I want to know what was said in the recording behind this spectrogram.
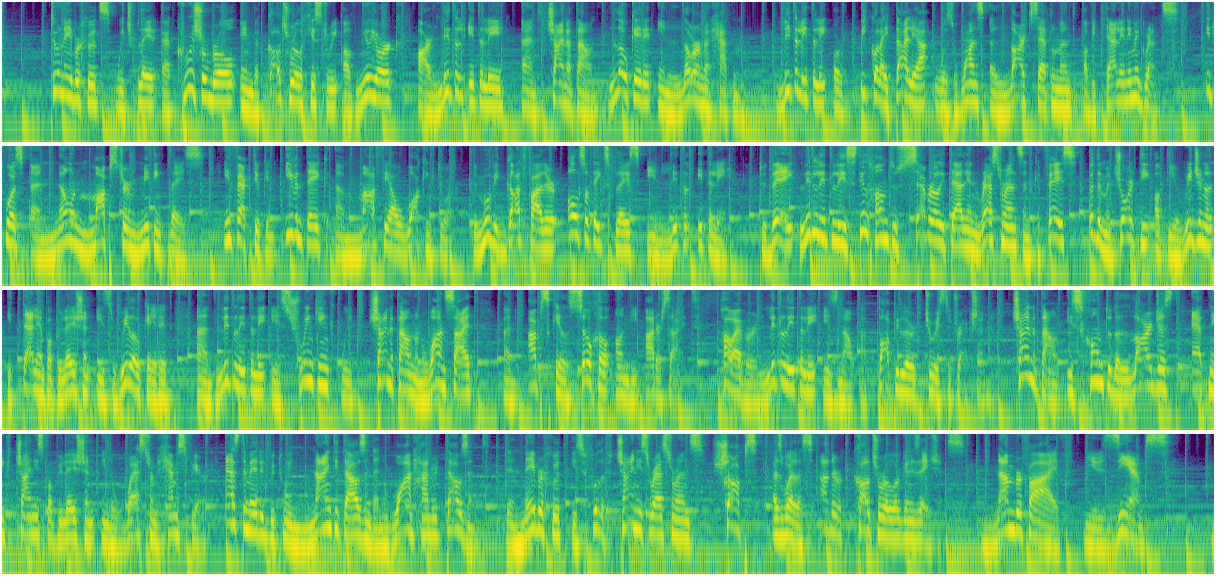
Two neighborhoods which played a crucial role in the cultural history of New York are Little Italy and Chinatown, located in Lower Manhattan. Little Italy or Piccola Italia was once a large settlement of Italian immigrants. It was a known mobster meeting place. In fact, you can even take a mafia walking tour. The movie Godfather also takes place in Little Italy. Today, Little Italy is still home to several Italian restaurants and cafes, but the majority of the original Italian population is relocated and Little Italy is shrinking with Chinatown on one side and upscale Soho on the other side. However, Little Italy is now a popular tourist attraction. Chinatown is home to the largest ethnic Chinese population in the Western Hemisphere, estimated between 90,000 and 100,000. The neighborhood is full of Chinese restaurants, shops, as well as other cultural organizations. Number 5. Museums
